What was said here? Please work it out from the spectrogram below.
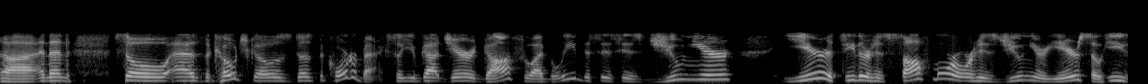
Uh, and then, so as the coach goes, does the quarterback. So you've got Jared Goff, who I believe this is his junior year. It's either his sophomore or his junior year, so he's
